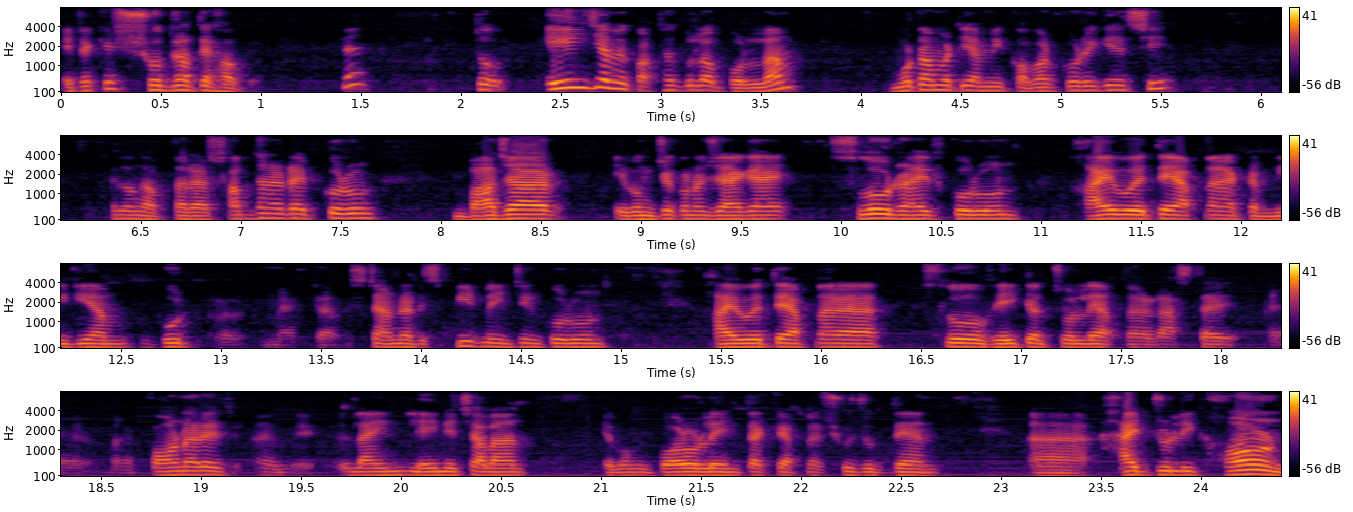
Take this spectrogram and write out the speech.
এটাকে শোধরাতে হবে। হ্যাঁ? তো এই যে আমি কথাগুলো বললাম, মোটামুটি আমি কভার করে গিয়েছি এবং আপনারা সাবধানে ড্রাইভ করুন, বাজার এবং যে কোনো জায়গায় স্লো ড্রাইভ করুন হাইওয়েতে আপনারা একটা মিডিয়াম, গুড, একটা স্ট্যান্ডার্ড স্পিড মেনটেন করুন। হাইওয়েতে আপনারা স্লো ভেহিকেল চললে আপনারা রাস্তায় মানে কর্নারে লাইন লেনে চালান এবং বড় লেনটাকে আপনার সুযোগ দেন। হাইড্রোলিক হর্ন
